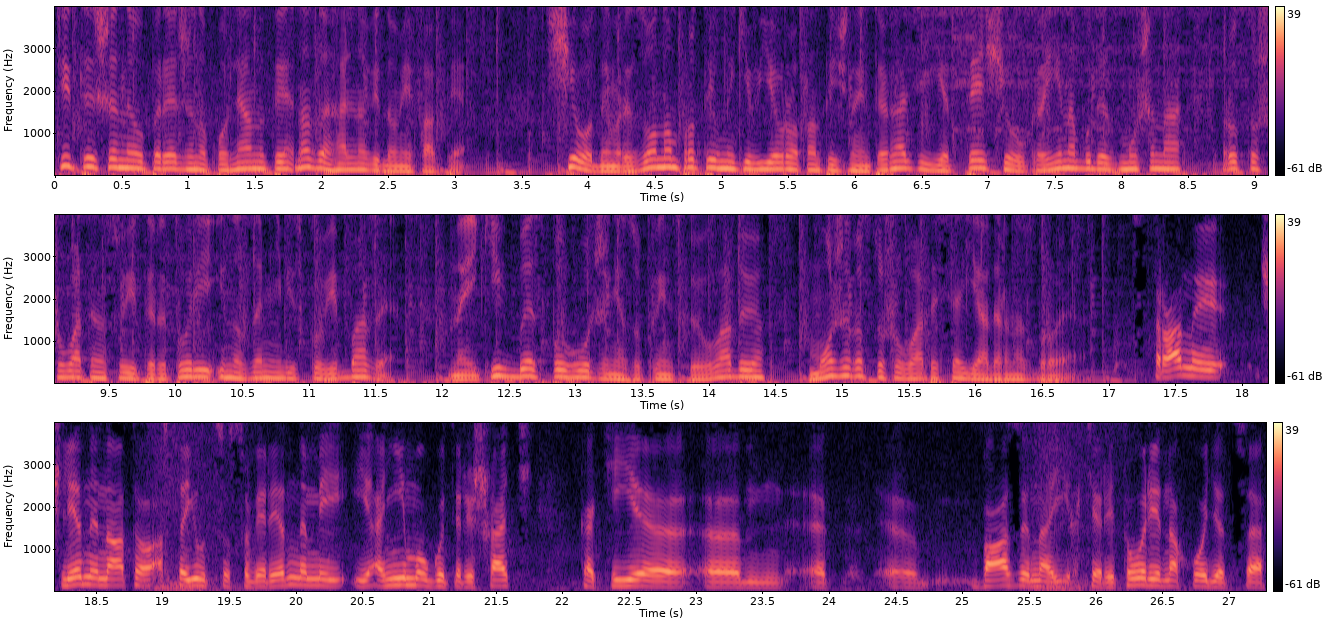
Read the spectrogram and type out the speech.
слід лише неупереджено поглянути на загальновідомі факти. Ще одним резоном противників євроатлантичної інтеграції є те, що Україна буде змушена розташувати на своїй території іноземні військові бази, на яких без погодження з українською владою може розташуватися ядерна зброя. Страны, члены НАТО остаются суверенными, и они могут решать, какие эм, э, э, базы на их территории находятся,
